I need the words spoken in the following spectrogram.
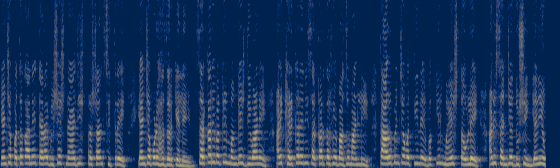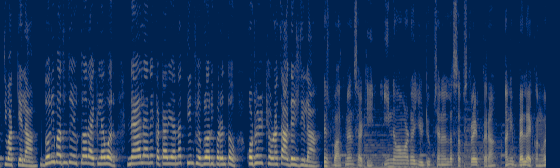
यांच्या पथकाने त्यांना विशेष न्यायाधीश प्रशांत सित्रे यांच्यापुढे हजर केले. सरकारी वकील मंगेश दिवाणे आणि खेडकर यांनी सरकारतर्फे बाजू मांडली. तर आरोपींच्या वतीने वकील महेश तवले आणि संजय दुशिंग यांनी युक्तिवाद केला. दोन्ही बाजूंचा युक्तिवाद ऐकल्यावर न्यायालयाने कटारियांना तीन फेब्रुवारी पर्यंत कोठडीत ठेवण्याचा आदेश दिला. बातम्यांसाठी ई नवा युट्यूब यूट्यूब चॅनलला सबस्क्राईब करा आणि बेल आयकॉनवर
